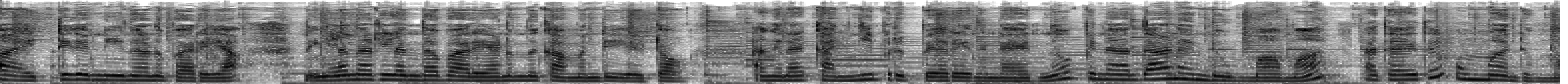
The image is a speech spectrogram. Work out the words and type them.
പയറ്റ് കഞ്ഞി എന്നാണ് പറയുക നിങ്ങളെ നാട്ടിൽ എന്താ പറയുകയാണെന്ന് കമന്റ് ചെയ്യട്ടോ അങ്ങനെ കഞ്ഞി പ്രിപ്പയർ ചെയ്യുന്നുണ്ടായിരുന്നു പിന്നെ അതാണ് എന്റെ ഉമ്മാമ അതായത് ഉമ്മാന്റെ ഉമ്മ.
